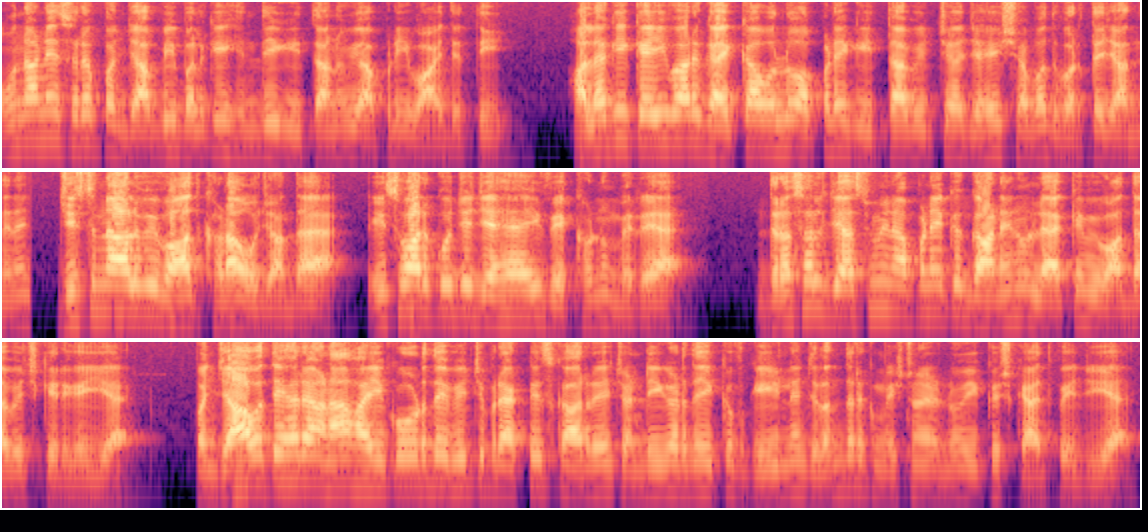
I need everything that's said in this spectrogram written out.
ਉਹਨਾਂ ਨੇ ਸਿਰਫ ਪੰਜਾਬੀ ਬਲਕਿ ਹਿੰਦੀ ਗੀਤਾਂ ਨੂੰ ਵੀ ਆਪਣੀ ਆਵਾਜ਼ ਦਿੱਤੀ। ਹਾਲਾਂਕਿ ਕਈ ਵਾਰ ਗਾਇਕਾ ਵੱਲੋਂ ਆਪਣੇ ਗੀਤਾਂ ਵਿੱਚ ਅਜਿਹੇ ਸ਼ਬਦ ਵਰਤੇ ਜਾਂਦੇ ਨੇ, ਜਿਸ ਨਾਲ ਵਿਵਾਦ ਖੜਾ ਹੋ ਜਾਂਦਾ ਹੈ। ਇਸ ਵਾਰ ਕੁਝ ਅਜਿਹਾ ਹੀ ਵੇਖਣ ਨੂੰ ਮਿਲ ਰਿਹਾ ਹੈ। ਦਰਅਸਲ ਜੈਸਮੀਨ ਆਪਣੇ ਇੱਕ ਗਾਣੇ ਨੂੰ ਲੈ ਕੇ ਵਿਵਾਦਾਂ ਵਿੱਚ ਘਿਰ ਗਈ ਹੈ। ਪੰਜਾਬ ਅਤੇ ਹਰਿਆਣਾ ਹਾਈ ਕੋਰਟ ਦੇ ਵਿੱਚ ਪ੍ਰੈਕਟਿਸ ਕਰ ਰਹੇ ਚੰਡੀਗੜ੍ਹ ਦੇ ਇੱਕ ਵਕੀਲ ਨੇ ਜਲੰਧਰ ਕਮਿਸ਼ਨਰ ਨੂੰ ਇੱਕ ਸ਼ਿਕਾਇਤ ਭੇਜੀ ਹੈ,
